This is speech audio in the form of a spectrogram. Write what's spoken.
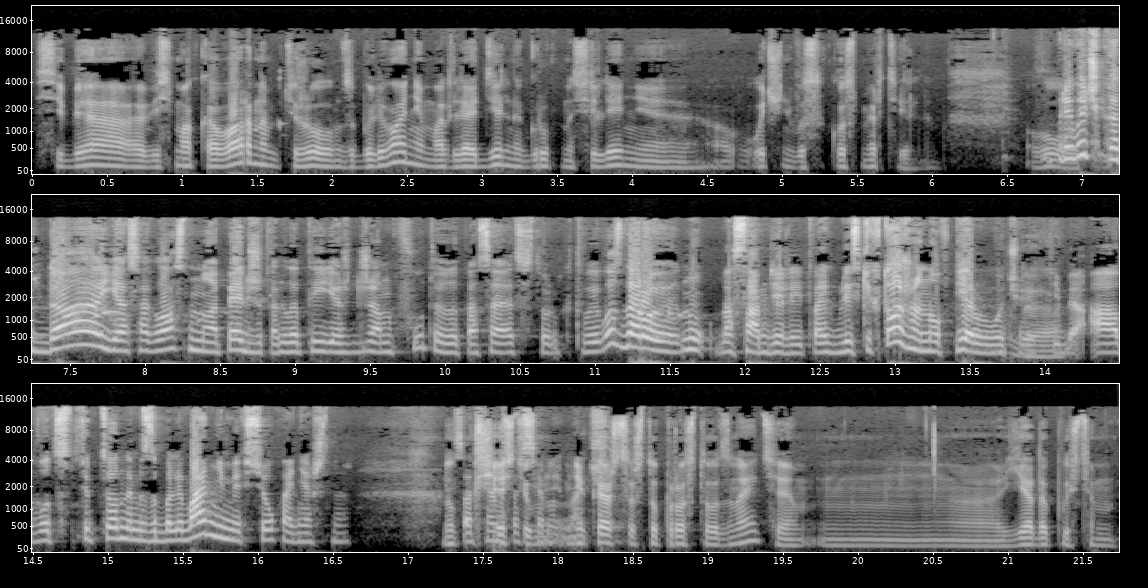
себя весьма коварным, тяжелым заболеванием, а для отдельных групп населения очень высоко смертельным. Вот. Привычка, да, я согласна, но опять же, когда ты ешь джанк-фуд, это касается только твоего здоровья, ну, на самом деле, и твоих близких тоже, но в первую очередь да. тебя. А вот с инфекционными заболеваниями все, конечно, ну, совсем, к счастью, совсем мне кажется, что просто вот, знаете, я, допустим,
